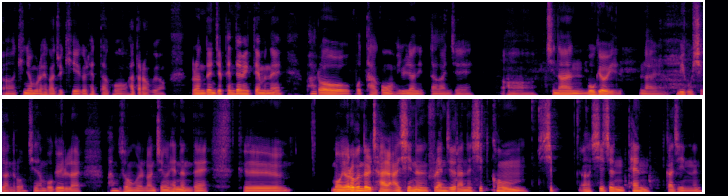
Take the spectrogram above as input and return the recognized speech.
어, 기념으로 해가지고 기획을 했다고 하더라고요. 그런데 이제 팬데믹 때문에 바로 못하고 1년 있다가 이제 어, 지난 목요일 날 미국 시간으로 지난 목요일 날 방송을 런칭을 했는데 그 뭐 여러분들 잘 아시는 프렌즈라는 시트콤 10, 어, 시즌 10 까지 있는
